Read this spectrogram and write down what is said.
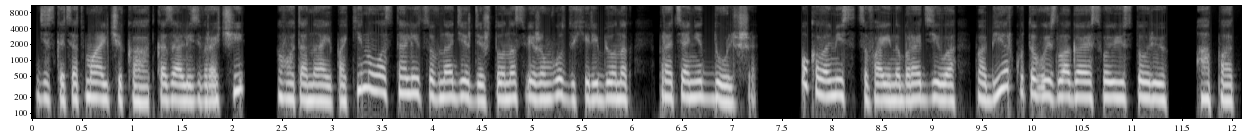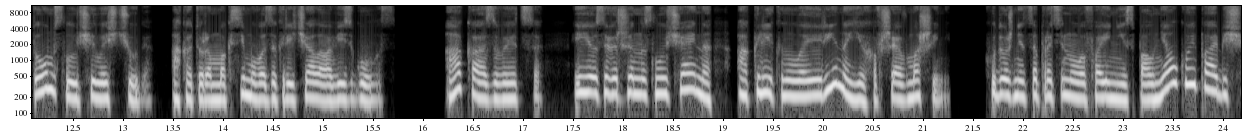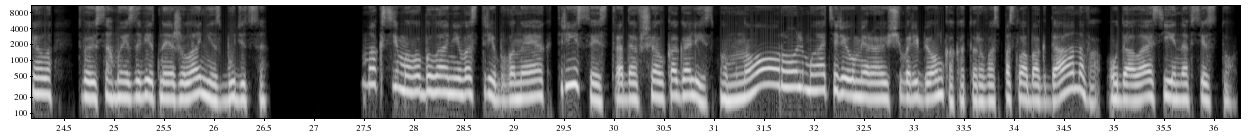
Дескать, от мальчика отказались врачи, вот она и покинула столицу в надежде, что на свежем воздухе ребенок протянет дольше. Около месяца Фаина бродила по Беркутову, излагая свою историю, а потом случилось чудо о котором Максимова закричала во весь голос. Оказывается, ее совершенно случайно окликнула Ирина, ехавшая в машине. Художница протянула Фаине исполнялку и пообещала, твое самое заветное желание сбудется. Максимова была невостребованной актрисой, страдавшей алкоголизмом, но роль матери умирающего ребенка, которого спасла Богданова, удалась ей на все сто.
